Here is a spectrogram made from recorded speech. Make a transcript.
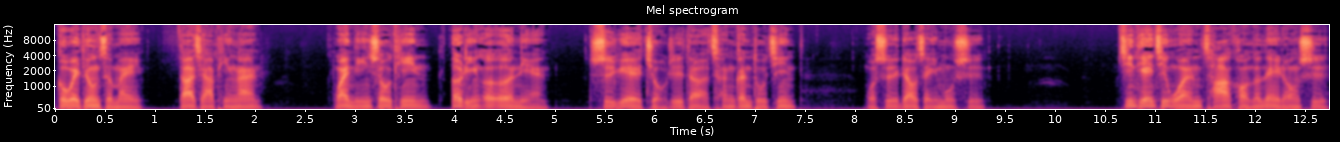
各位弟兄姊妹，大家平安！欢迎您收听二零二二年十月九日的晨更读经。我是廖贼牧师。今天经文查考的内容是《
